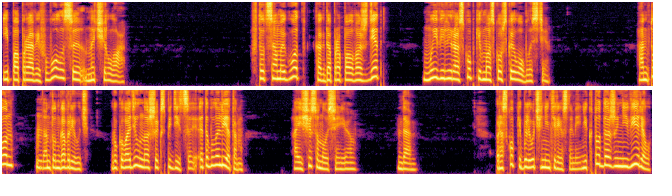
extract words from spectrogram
и, поправив волосы, начала. В тот самый год, когда пропал ваш дед, мы вели раскопки в Московской области. Антон, Антон Гаврилович, руководил нашей экспедицией. Это было летом, а исчез осенью. Да. Раскопки были очень интересными. Никто даже не верил,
